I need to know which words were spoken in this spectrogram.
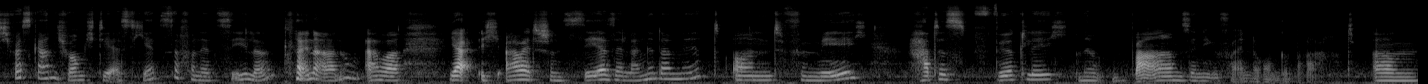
Ich weiß gar nicht, warum ich dir erst jetzt davon erzähle. Keine Ahnung. Aber ja, ich arbeite schon sehr, sehr lange damit. Und für mich hat es wirklich eine wahnsinnige Veränderung gebracht. Ähm,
